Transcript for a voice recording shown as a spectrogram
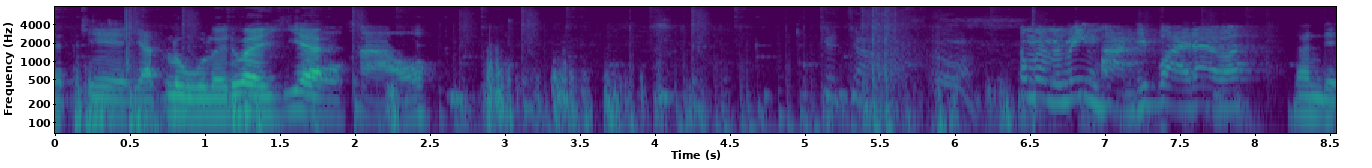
ยัดเคยัดรูเลยด้วยไอ้เหี้ยโอ้ขาว Get down! ทำไมมันวิ่งผ่านทิปไว้ได้วะ นั่นดิ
